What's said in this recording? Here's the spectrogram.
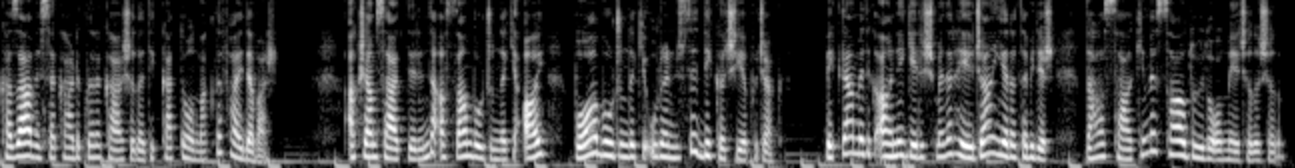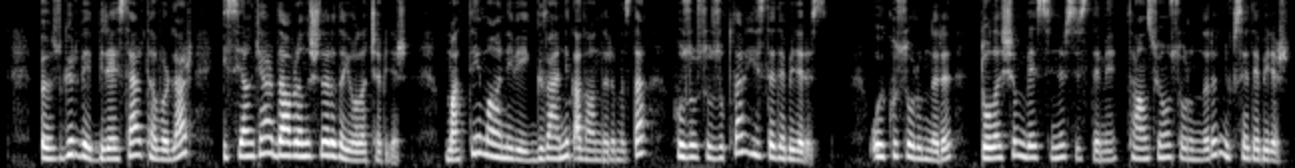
Kaza ve sakarlıklara karşı da dikkatli olmakta fayda var. Akşam saatlerinde Aslan burcundaki Ay, Boğa burcundaki Uranüs'te dik açı yapacak. Beklenmedik ani gelişmeler heyecan yaratabilir. Daha sakin ve sağduyulu olmaya çalışalım. Özgür ve bireysel tavırlar isyankar davranışlara da yol açabilir. Maddi manevi güvenlik alanlarımızda huzursuzluklar hissedebiliriz. Uyku sorunları, dolaşım ve sinir sistemi, tansiyon sorunları nüksedebilir.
